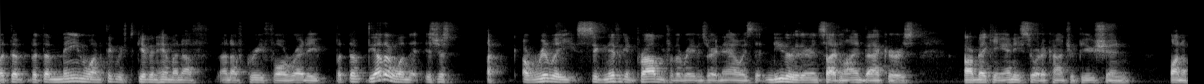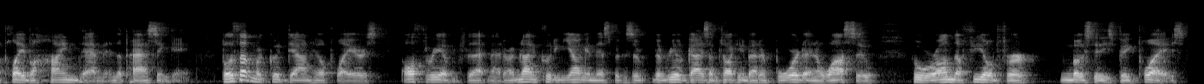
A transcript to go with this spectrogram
But the but the main one, I think we've given him enough enough grief already. But the the other one that is just a, a really significant problem for the Ravens right now is that neither of their inside linebackers are making any sort of contribution on a play behind them in the passing game. Both of them are good downhill players. All three of them, for that matter. I'm not including Young in this because the, real guys I'm talking about are Board and Onwuasor, who were on the field for most of these big plays.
